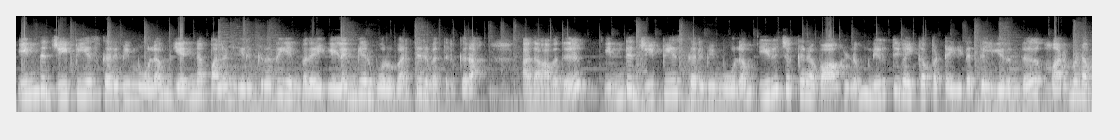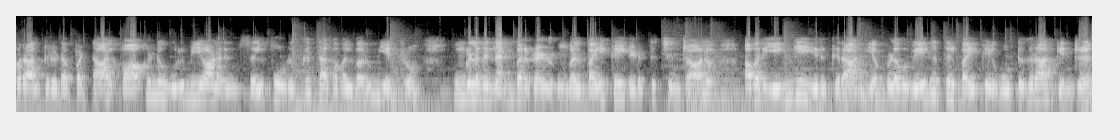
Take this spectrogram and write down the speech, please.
இந்த ஜிபிஎஸ் கருவி மூலம் என்ன பலன் இருக்கிறது என்பதை இளைஞர் ஒருவர் தெரிவித்திருக்கிறார். அதாவது இந்த ஜிபிஎஸ் கருவி மூலம் இருசக்கர வாகனம் நிறுத்தி வைக்கப்பட்ட இடத்தில் இருந்து மர்ம நபரால் திருடப்பட்டால் வாகன உரிமையாளரின் செல்போனுக்கு தகவல் வரும் என்றும் உங்களது நண்பர்கள் உங்கள் பைக்கை எடுத்துச் சென்றாலும் அவர் எங்கே இருக்கிறார் எவ்வளவு வேகத்தில் பைக்கை ஓட்டுகிறார் என்று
